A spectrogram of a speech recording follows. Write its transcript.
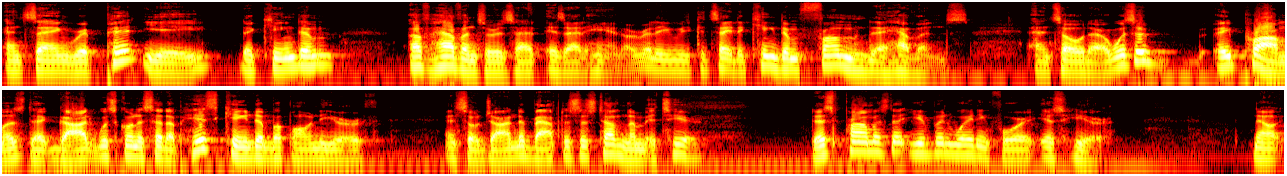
and saying, Repent ye, the kingdom of heavens is at, is at hand. Or really, we could say the kingdom from the heavens. And so there was a, a promise that God was going to set up his kingdom upon the earth. And so John the Baptist is telling them, It's here. This promise that you've been waiting for is here. Now,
